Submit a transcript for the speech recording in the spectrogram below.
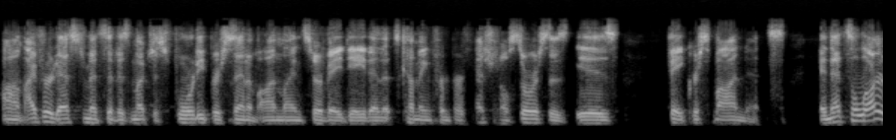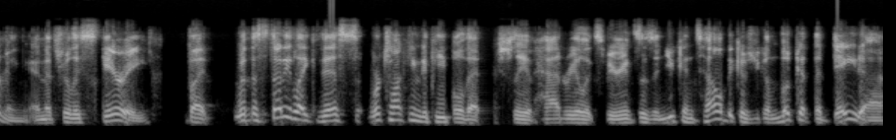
um, I've heard estimates that as much as 40% of online survey data that's coming from professional sources is fake respondents. And that's alarming and that's really scary. But with a study like this, we're talking to people that actually have had real experiences, and you can tell because you can look at the data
